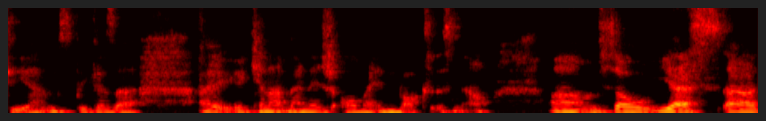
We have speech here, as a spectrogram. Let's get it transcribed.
DMs because uh, I, I, cannot manage all my inboxes now. Um, so yes, uh,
